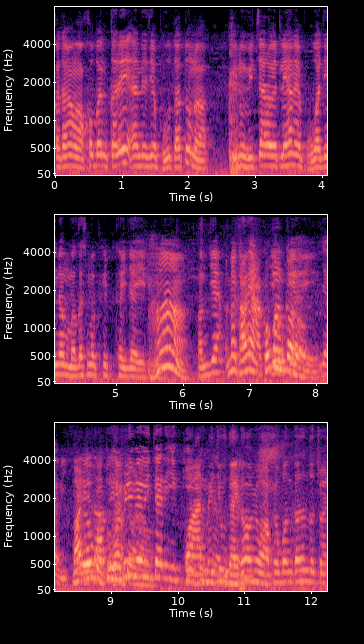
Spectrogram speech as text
કે તમે આંખો બંધ કરી અને જે ભૂત હતું ને એનું વિચારો એટલે હે ને ભુવાજીના મગજમાં ફિટ થઈ જાય હા. સમજ્યા? અમે ખાલી આંખો બંધ કરો. મારે એવું હતું વિચારી બંધ કરશે ને તો ચોય.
